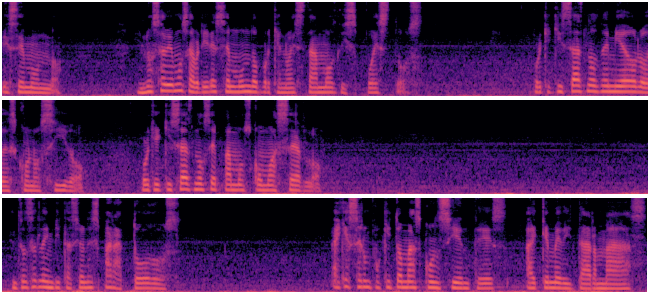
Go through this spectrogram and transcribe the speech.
ese mundo. Y no sabemos abrir ese mundo porque no estamos dispuestos. Porque quizás nos dé miedo lo desconocido. Porque quizás no sepamos cómo hacerlo. Entonces la invitación es para todos hay que ser un poquito más conscientes, hay que meditar más,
